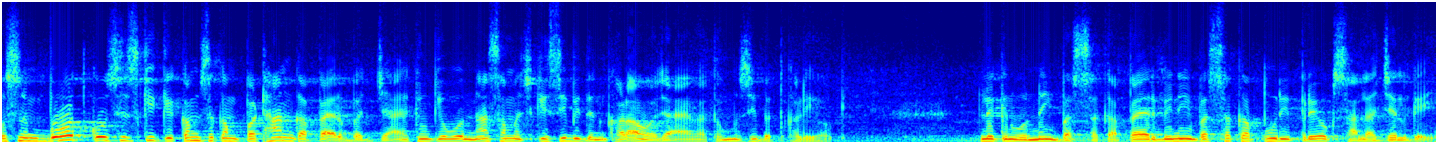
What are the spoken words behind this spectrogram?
उसने बहुत कोशिश की कि कम से कम पठान का पैर बच जाए, क्योंकि वो ना समझ किसी भी दिन खड़ा हो जाएगा तो मुसीबत खड़ी होगी। लेकिन वो नहीं बच सका, पैर भी नहीं बच सका, पूरी प्रयोगशाला जल गई।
